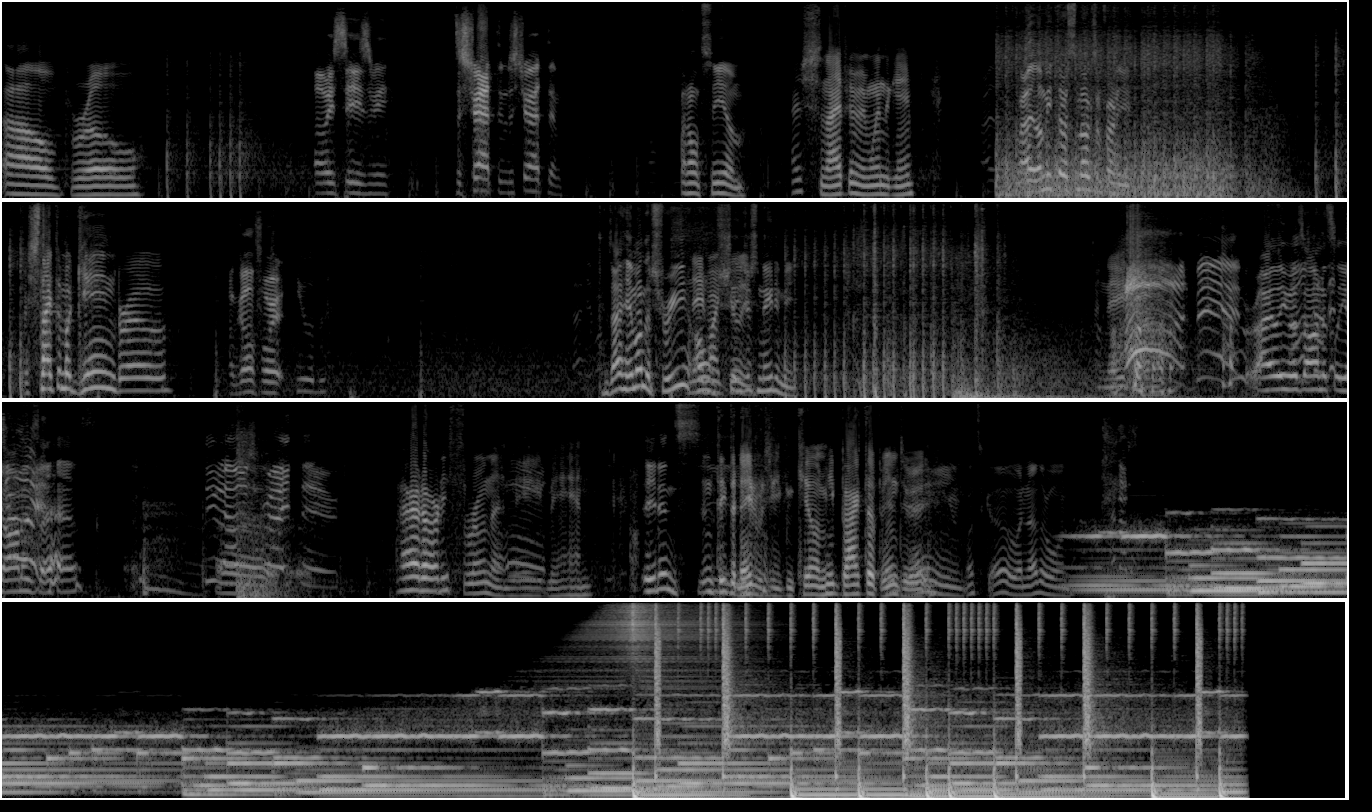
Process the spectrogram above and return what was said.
Oh, bro. Oh, he sees me. Distract him, distract him. I don't see him. I just snipe him and win the game. All right, let me throw smokes in front of you. I sniped him again, bro. I'm going for it. Healed. Is that him on the tree? Nade oh might shit, he just naded me. Nade. Man! Riley was I was honestly to on his ass. Dude, I was Uh, right there. I had already thrown that Oh. nade, man. He didn't see. Didn't think the nade would even kill him. He backed up into it. Let's go, another one.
